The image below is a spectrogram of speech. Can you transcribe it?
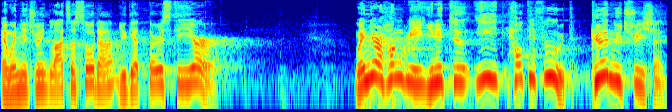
And when you drink lots of soda, you get thirstier. When you're hungry, you need to eat healthy food, good nutrition,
